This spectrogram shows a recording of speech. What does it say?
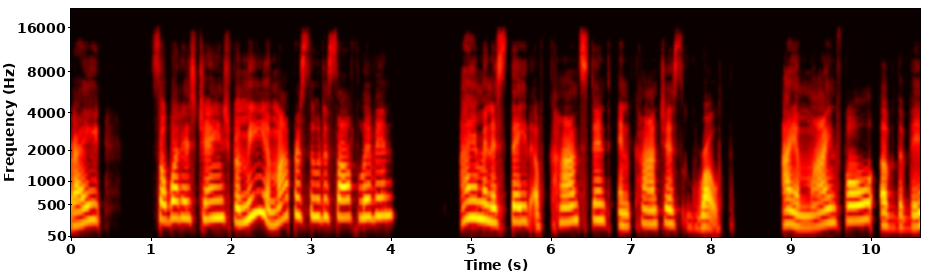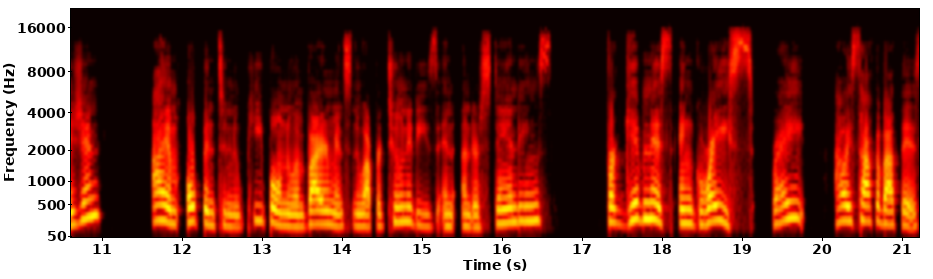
right? So, what has changed for me in my pursuit of soft living? I am in a state of constant and conscious growth. I am mindful of the vision. I am open to new people, new environments, new opportunities, and understandings. Forgiveness and grace, right? I always talk about this.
